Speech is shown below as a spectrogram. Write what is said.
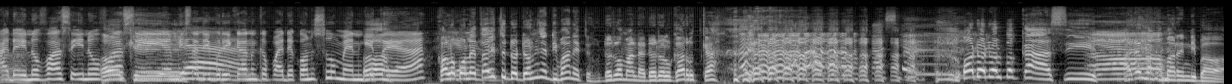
Ada inovasi-inovasi Oke. yang bisa Ya. diberikan kepada konsumen gitu Oh, ya. Kalau Iya, boleh tahu itu dodolnya di mana tuh? Dodol mana? Dodol Garut kah? oh dodol Bekasi. Ada nggak kemarin dibawa?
